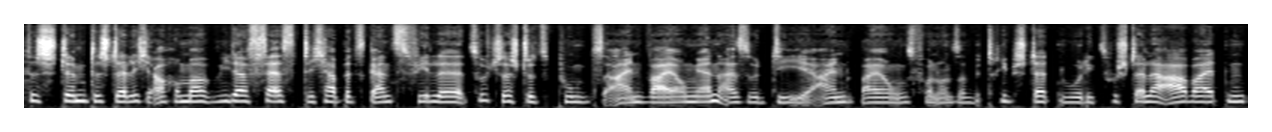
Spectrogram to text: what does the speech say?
Das stimmt, das stelle ich auch immer wieder fest. Ich habe jetzt ganz viele Zustellstützpunktseinweihungen, also die Einweihungen von unseren Betriebsstätten, wo die Zusteller arbeiten.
